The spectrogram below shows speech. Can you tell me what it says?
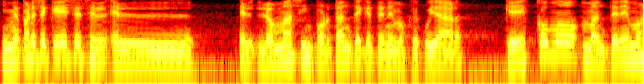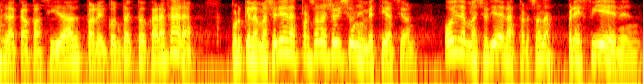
Y me parece que ese es el, lo más importante que tenemos que cuidar, que es cómo mantenemos la capacidad para el contacto cara a cara. Porque la mayoría de las personas, yo hice una investigación, hoy la mayoría de las personas prefieren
